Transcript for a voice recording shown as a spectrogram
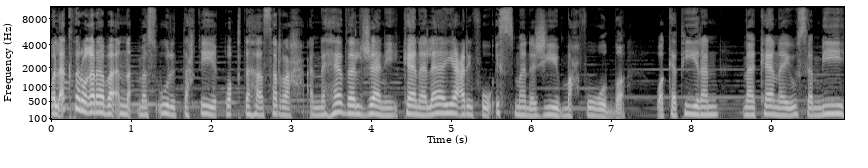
والأكثر غرابة أن مسؤول التحقيق وقتها صرح أن هذا الجاني كان لا يعرف اسم نجيب محفوظ وكثيرا ما كان يسميه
